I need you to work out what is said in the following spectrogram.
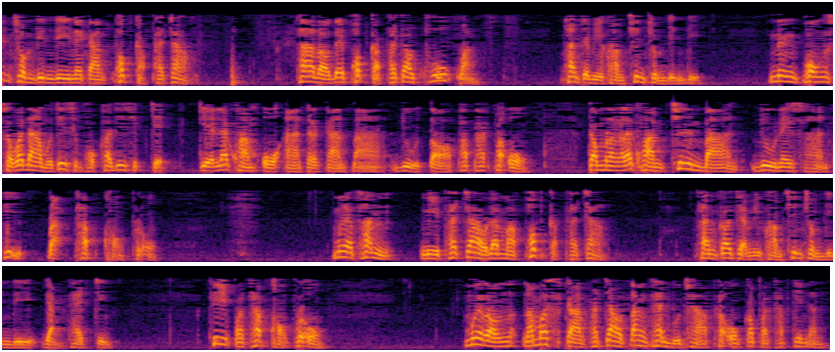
ชื่นชมยินดีในการพบกับพระเจ้า ถ้าเราได้พบกับพระเจ้าทุกวัน ท่านจะมีความชื่นชมยินดี หนึ่งพงศวดาบทที่สิบหกข้อที่สิบเจ็ดเกียรติและความโอ้อาตรการตาอยู่ต่อพระพักพระองค์กำลังและความชื่นบานอยู่ในสถานที่ประทับของพระองค์ เมื่อท่านมีพระเจ้าและมาพบกับพระเจ้า ท่านก็จะมีความชื่นชมยินดีอย่างแท้จริง ที่ประทับของพระองค์ เมื่อเรานมัสการพระเจ้าตั้งแท่นบูชา พระองค์ก็ประทับที่นั่น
